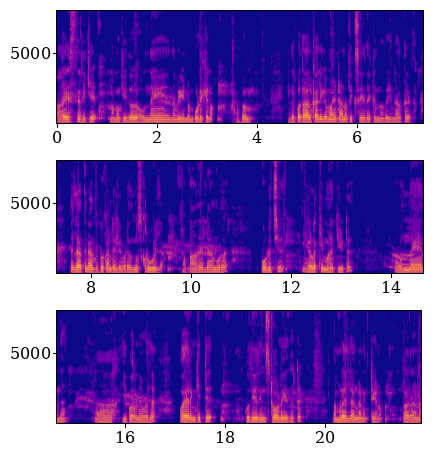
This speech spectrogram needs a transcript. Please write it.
ആയ സ്ഥിതിക്ക് നമുക്കിത് ഒന്നേന്ന് വീണ്ടും പൊളിക്കണം. അപ്പം ഇതിപ്പോൾ താൽക്കാലികമായിട്ടാണ് ഫിക്സ് ചെയ്തേക്കുന്നത്. ഇതിനകത്ത് എല്ലാത്തിനകത്ത് ഇപ്പോൾ കണ്ടില്ല ഇവിടെ ഒന്നും സ്ക്രൂ ഇല്ല. അപ്പോൾ അതെല്ലാം കൂടെ പൊളിച്ച് ഇളക്കി മാറ്റിയിട്ട് ഒന്നേന്ന് ഈ പറഞ്ഞ പോലെ വയറിംഗ് കിറ്റ് പുതിയത് ഇൻസ്റ്റാൾ ചെയ്തിട്ട് നമ്മളെല്ലാം കണക്ട് ചെയ്യണം. അപ്പോൾ അതാണ്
